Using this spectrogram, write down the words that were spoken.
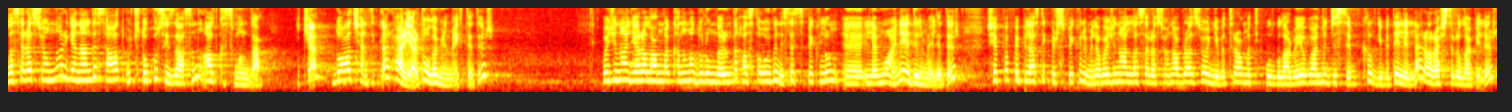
Laserasyonlar genelde saat 3-9 hizasının alt kısmında iken doğal çentikler her yerde olabilmektedir. Vajinal yaralanma, kanama durumlarında hasta uygun ise spekulum e, ile muayene edilmelidir. Şeffaf ve plastik bir spekulum ile vajinal laserasyon, abrasyon gibi travmatik bulgular ve yabancı cisim, kıl gibi deliller araştırılabilir.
